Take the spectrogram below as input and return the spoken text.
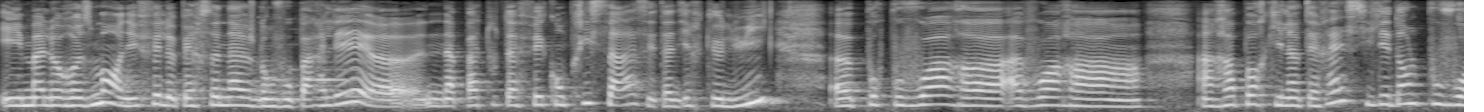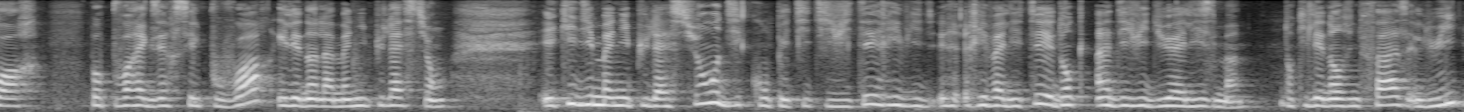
Et malheureusement, en effet, le personnage dont vous parlez euh, n'a pas tout à fait compris ça. C'est-à-dire que lui, euh, pour pouvoir avoir un rapport qui l'intéresse, il est dans le pouvoir pour pouvoir exercer le pouvoir, il est dans la manipulation. Et qui dit manipulation dit compétitivité, rivalité et donc individualisme. Donc il est dans une phase, lui,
